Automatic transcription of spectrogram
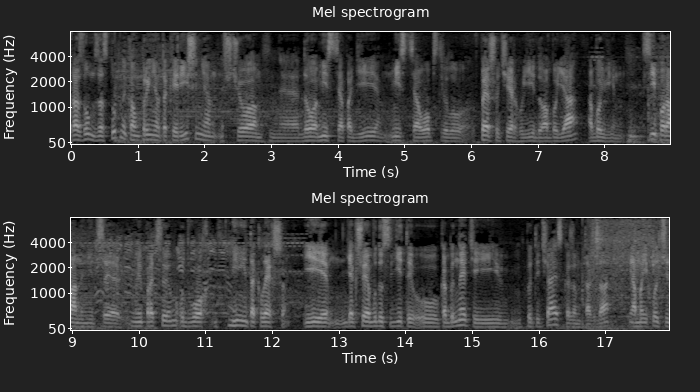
разом з заступником прийняв таке рішення, що е, до місця події, місця обстрілу в першу чергу їду або я, або він. Всі поранені, це ми працюємо удвох. Мені так легше. І якщо я буду сидіти у кабінеті і пити чай, скажімо так, да, а мої хлопці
